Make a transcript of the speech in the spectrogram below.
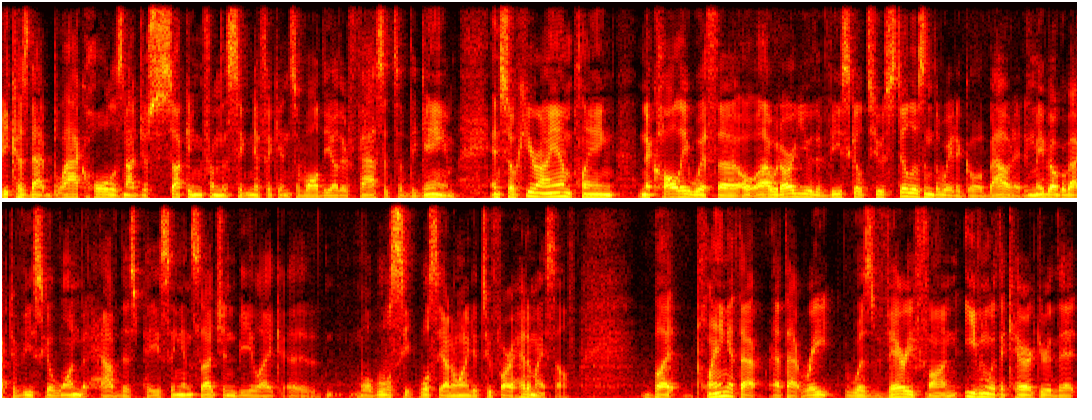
because that black hole is not just sucking from the significance of all the other facets of the game. And so here I am playing Necalli with, uh, oh, I would argue that V Skill 2 still isn't the way to go about it. And maybe I'll go back to V Skill 1, but have this pacing and such and be like, uh, well, we'll see. We'll see. I don't want to get too far ahead of myself. But playing at that at that rate was very fun, even with a character that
